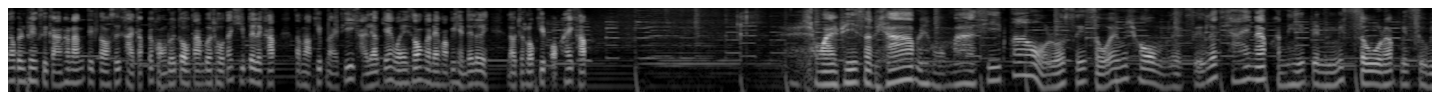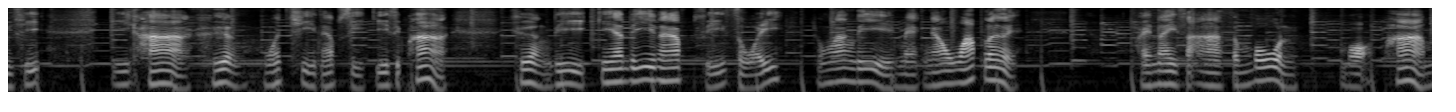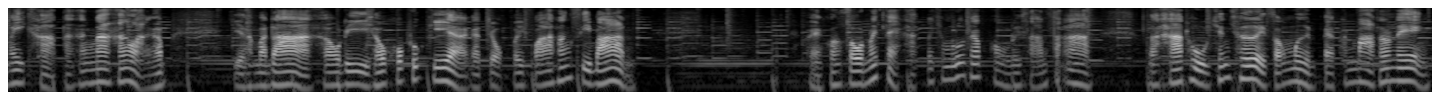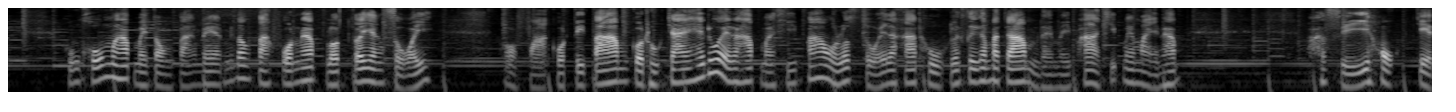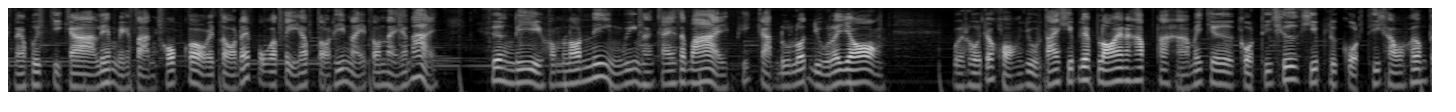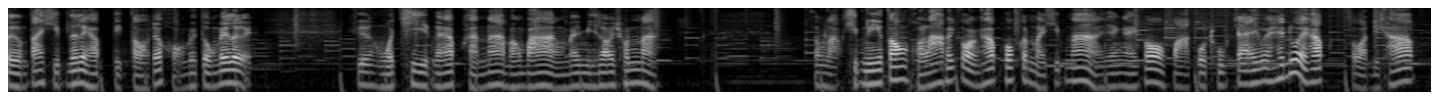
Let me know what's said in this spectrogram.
เราเป็นเพียงสื่อกลางเท่านั้นติดต่อซื้อขายกับเจ้าของโดยตรงตามเบอร์โทรใต้คลิปได้เลยครับสำหรับคลิปไหนที่ขายแล้วแจ้งไว้ในช่องแสดงความคิดเห็นได้เลยเราจะลบคลิปออกให้ครับชวายพีสวัสดีครับวันนี้ผมมาชี้เป้ารถสวยๆผู้ชมเลือกซื้อเลือกใช้นะครับคันนี้เป็นมิตซูนะครับมิตซูบิชิ e ค่าเครื่องหัวฉีดนะครับ 4G15 เครื่องดีเกียร์ดีนะครับ สีสวยช่วงล่างดี แม็กเงาวับเลย ภายในสะอาดสมบูรณ์ เบาะผ้าไม่ขาดทั้งข้างหน้าข้างหลังครับ เกียร์ธรรมดาเข้าดีเขาครบทุกเกียร์กระจกไฟฟ้าทั้ง 4 บ้านแผงคอนโซลไม่แตกหักไม่ชำรุดครับห้องโดยสารสะอาด ราคาถูกเช่นเคย 28,000 บาทเท่านั้นเอง คุ้มๆครับ ไม่ต้องตากแดดไม่ต้องตากฝนครับ รถก็ยังสวยก็ฝากกดติดตามกดถูกใจให้ด้วยนะครับ มาชี้เป้ารถสวยราคาถูกเลือกซื้อกันประจำได้ไม่พลาดคลิปใหม่ๆนะครับ ภาษี 67 นะพฤศจิกาเล่มเอกสารครบก็ไปต่อได้ปกติครับต่อที่ไหนตอนไหนก็ได้ เครื่องดีความร้อนนิ่ง วิ่งทางไกลสบาย พิกัดดูรถอยู่ระยอง เบอร์โทรเจ้าของอยู่ใต้คลิปเรียบร้อยนะครับ ถ้าหาไม่เจอกดที่ชื่อคลิป หรือกดที่คำเพิ่มเติมใต้คลิปได้เลยครับ ติดต่อเจ้าของโดยตรงได้เลย เครื่องหัวฉีดนะครับขันหน้าบางๆ ไม่มีรอยชนหนักสำหรับคลิปนี้ต้องขอลาไปก่อนครับ พบกันใหม่คลิปหน้า ยังไงก็ฝากกดถูกใจไว้ให้ด้วยครับ สวัสดีครับ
